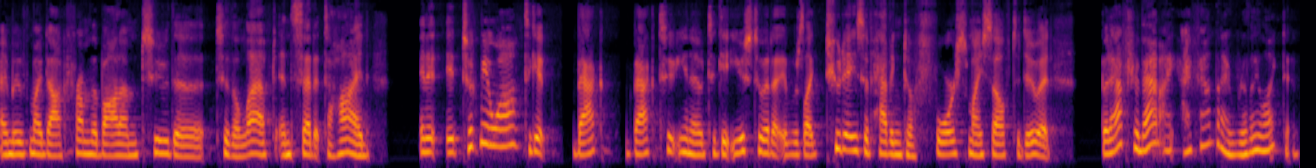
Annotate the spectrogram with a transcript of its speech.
I moved my dock from the bottom to the to the left and set it to hide. And it, it took me a while to get back back to you know to get used to it. It was like two days of having to force myself to do it. But after that, I, I found that I really liked it.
